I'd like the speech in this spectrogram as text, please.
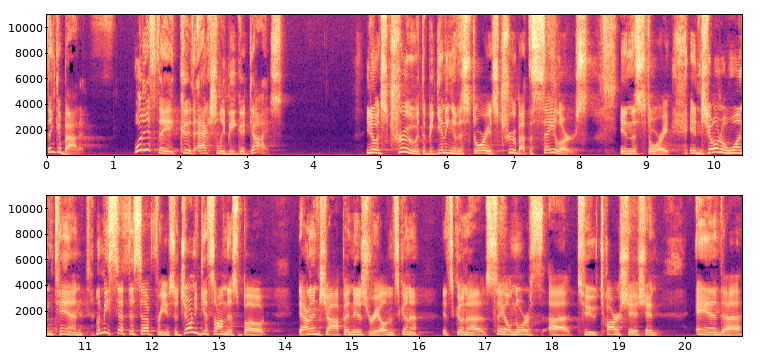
Think about it. What if they could actually be good guys? You know, it's true at the beginning of the story, it's true about the sailors in the story. In Jonah 1:10, let me set this up for you. So Jonah gets on this boat down in Joppa in Israel, and it's gonna it's gonna sail north uh, to Tarshish, and and uh,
